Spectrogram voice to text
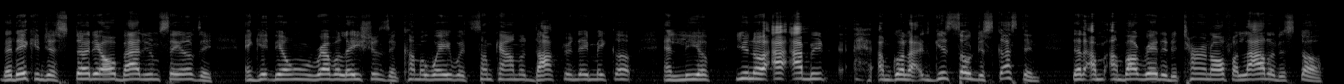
That they can just study all by themselves and, and get their own revelations and come away with some kind of doctrine they make up and live. You know, I, I be, I'm going to get so disgusting that I'm, I'm about ready to turn off a lot of the stuff.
